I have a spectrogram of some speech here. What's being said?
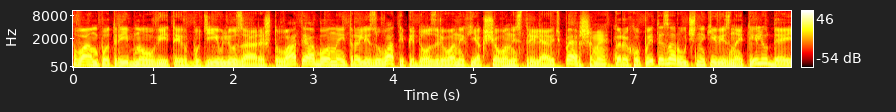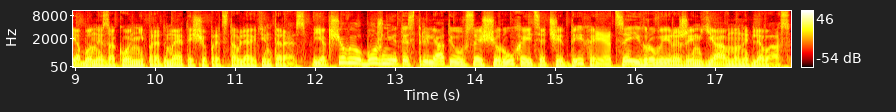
Вам потрібно увійти в будівлю, заарештувати або нейтралізувати підозрюваних, якщо вони стріляють першими, перехопити заручників і знайти людей або незаконні предмети, що представляють інтерес. Якщо ви обожнюєте стріляти у все, що рухається чи дихає, цей ігровий режим явно не для вас.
